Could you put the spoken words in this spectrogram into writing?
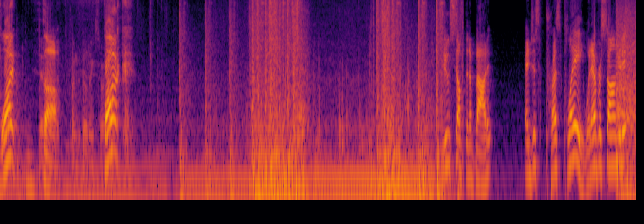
What Yeah, the from the, from the building fuck? Do something about it and just press play, whatever song it is.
